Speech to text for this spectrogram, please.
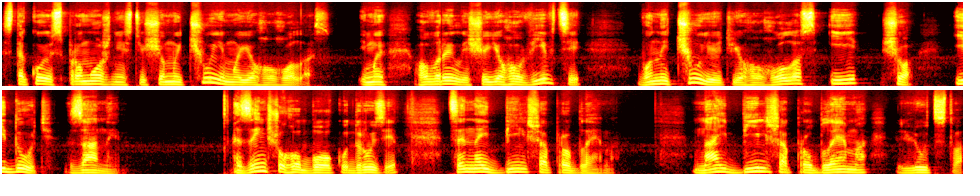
з такою спроможністю, що ми чуємо Його голос. І ми говорили, що Його вівці, вони чують Його голос і що? Ідуть за ним. З іншого боку, друзі, це найбільша проблема. Найбільша проблема людства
